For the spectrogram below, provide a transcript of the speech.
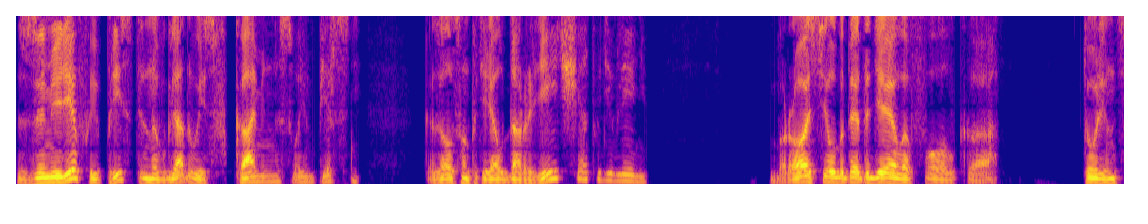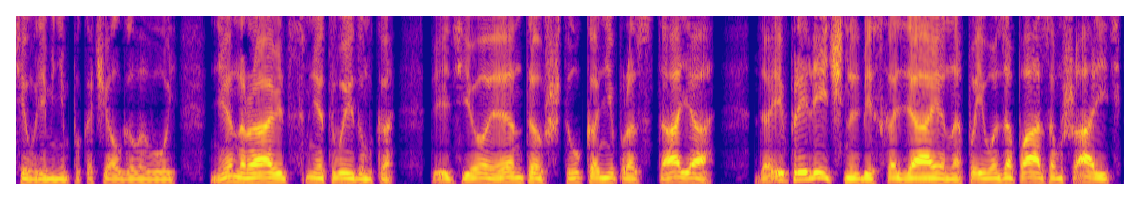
замерев и пристально вглядываясь в камень на своем перстне. Казалось, он потерял дар речи от удивления. — Бросил бы ты это дело, Фолка! Торин тем временем покачал головой. — Не нравится мне эта выдумка. Питье энтов — штука непростая, да и прилично без хозяина по его запасам шарить.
